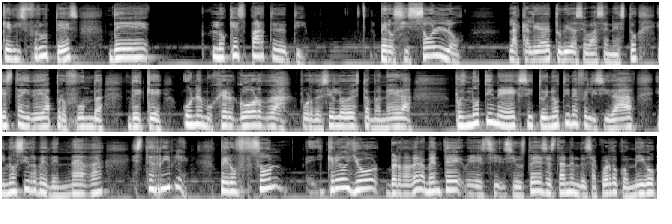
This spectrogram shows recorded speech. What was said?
que disfrutes de lo que es parte de ti. Pero si solo la calidad de tu vida se basa en esto, esta idea profunda de que una mujer gorda, por decirlo de esta manera, pues no tiene éxito y no tiene felicidad y no sirve de nada, es terrible. Pero son, creo yo, verdaderamente, eh, si, si, ustedes están en desacuerdo conmigo,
